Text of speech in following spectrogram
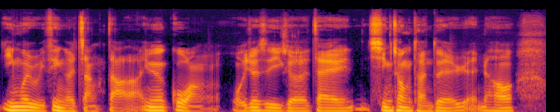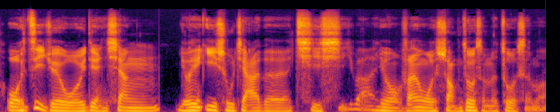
因为 Rethink 而长大啦。因为过往我就是一个在新创团队的人，然后我自己觉得我有点像有点艺术家的气息吧，就反正我爽做什么做什么。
